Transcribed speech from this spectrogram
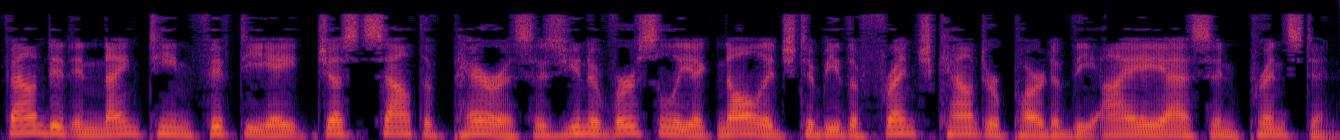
founded in 1958 just south of Paris is universally acknowledged to be the French counterpart of the IAS in Princeton.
